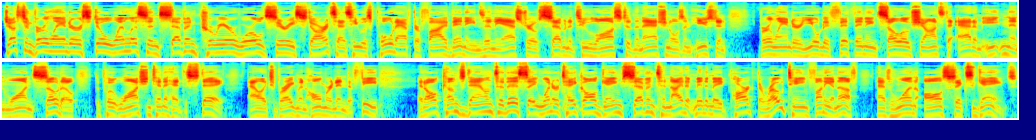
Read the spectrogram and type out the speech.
Justin Verlander still winless in seven career World Series starts as he was pulled after five innings in the Astros 7-2 loss to the Nationals in Houston. Verlander yielded fifth inning solo shots to Adam Eaton and Juan Soto to put Washington ahead to stay. Alex Bregman homered in defeat. It all comes down to this a winner take all game seven tonight at Minute Maid Park. The road team, funny enough, has won all six games.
